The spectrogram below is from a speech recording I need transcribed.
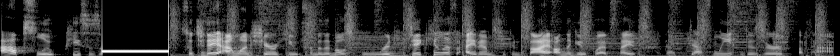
absolute pieces of so today I want to share with you some of the most ridiculous items you can buy on the Goop website that definitely deserve a pass.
